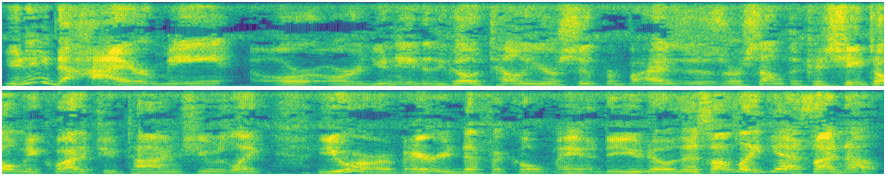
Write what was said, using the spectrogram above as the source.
you need to hire me or, or you need to go tell your supervisors or something. Cause she told me quite a few times, she was like, you are a very difficult man. Do you know this? I was like, yes, I know.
